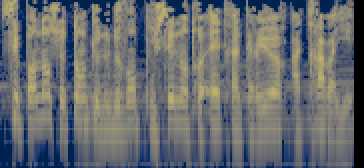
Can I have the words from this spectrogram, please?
C'est pendant ce temps que nous devons pousser notre être intérieur à travailler.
